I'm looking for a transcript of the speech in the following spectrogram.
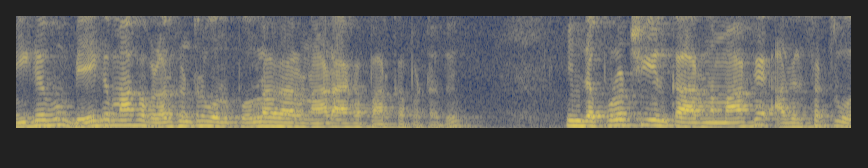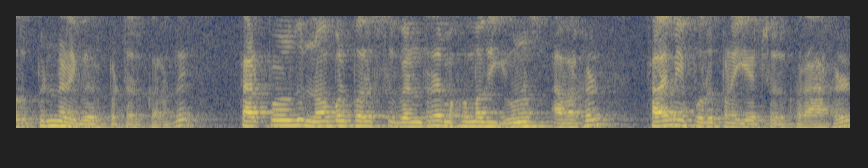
மிகவும் வேகமாக வளர்கின்ற ஒரு பொருளாதார நாடாக பார்க்கப்பட்டது. இந்த புரட்சியின் காரணமாக அதில் சற்று ஒரு பின்னடைவு ஏற்பட்டிருக்கிறது. தற்பொழுது நோபல் பரிசு வென்ற முகமது யூனுஸ் அவர்கள் தலைமை பொறுப்பினை ஏற்றிருக்கிறார்கள்.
